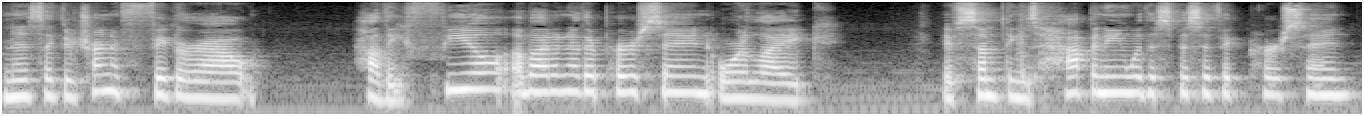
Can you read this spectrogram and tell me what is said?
And it's like they're trying to figure out how they feel about another person or like if something's happening with a specific person.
